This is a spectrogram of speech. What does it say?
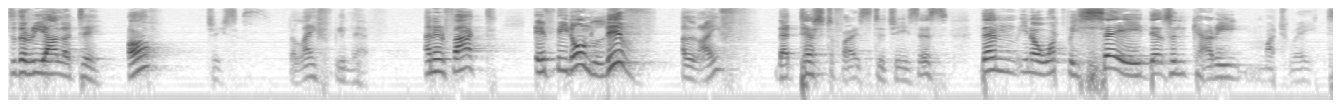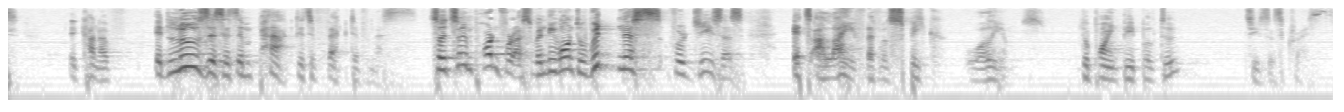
to the reality of Jesus, the life we live. And in fact, if we don't live a life that testifies to Jesus, then you know what we say doesn't carry much weight. It kind of it loses its impact, its effectiveness. So it's so important for us when we want to witness for Jesus, it's our life that will speak volumes to point people to Jesus Christ.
